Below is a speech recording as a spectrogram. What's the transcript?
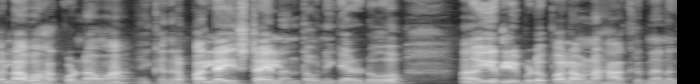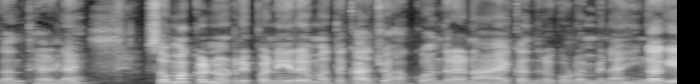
ಪಲಾವ ಹಾಕ್ಕೊಂಡವ ಯಾಕಂದ್ರೆ ಪಲ್ಯ ಇಷ್ಟ ಇಲ್ಲ ಅಂತ ಅವನಿಗೆ ಎರಡು. ಇರಲಿ ಬಿಡು, ಪಲಾವ್ನ ಹಾಕ್ರಿ ನನಗಂತ ಹೇಳಿ. ಸೊ ಮಕ್ಕಳು ನೋಡ್ರಿ ಪನ್ನೀರ್ ಮತ್ತು ಕಾಜು ಹಾಕು ಅಂದ್ರೆ ನಾ ಯಾಕಂದ್ರೆ ಗೋಡಂಬಿನ. ಹೀಗಾಗಿ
